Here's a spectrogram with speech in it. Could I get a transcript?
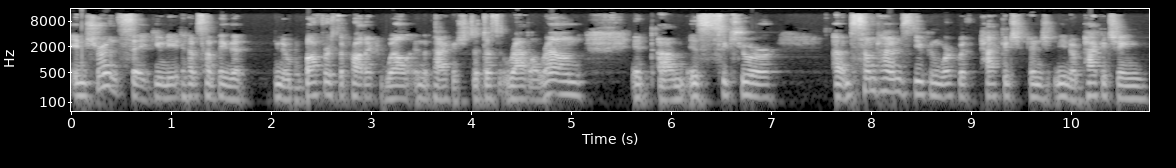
insurance sake, you need to have something that you know buffers the product well in the package so it doesn't rattle around. It um, is secure. Um, sometimes you can work with package and you know packaging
